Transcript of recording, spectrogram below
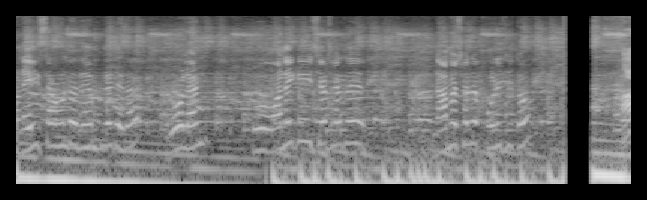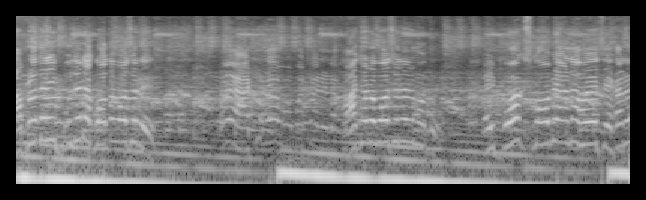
মানে এই সাউন্ডের নেম প্লেট এটা রোল অ্যান্ড তো অনেকেই সেটার সাথে নামের সাথে পরিচিত। আপনাদের এই পুজোটা কত বছরের? আঠারো বছরের মতো। এই বক্স কবে আনা হয়েছে এখানে?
